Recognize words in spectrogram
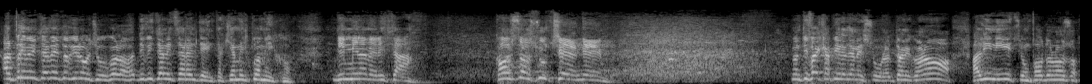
al primo intervento chirurgico, quello di vitalizzare il dente, chiami il tuo amico. Dimmi la verità. Cosa succede? Non ti fai capire da nessuno. Il tuo amico no, all'inizio un po' doloroso,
